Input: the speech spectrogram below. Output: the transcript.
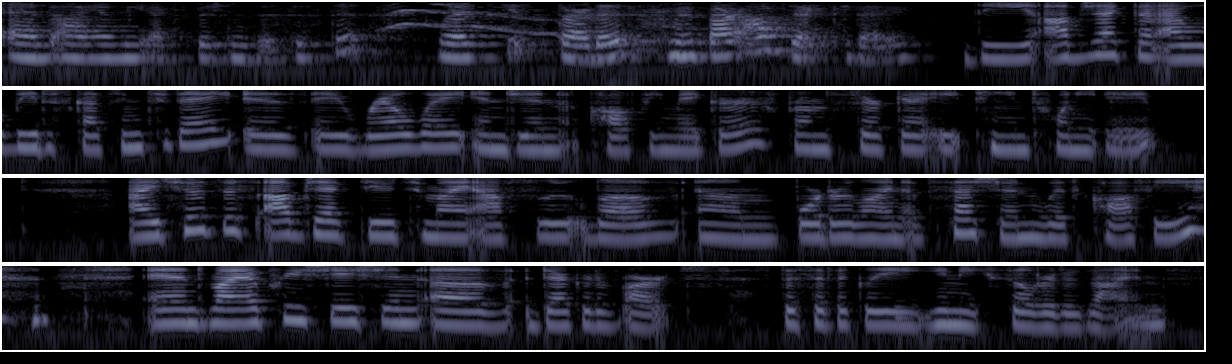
and I am the exhibitions assistant. Let's get started with our object today. The object that I will be discussing today is a railway engine coffee maker from circa 1828. I chose this object due to my absolute love, um, borderline obsession with coffee, and my appreciation of decorative arts, specifically unique silver designs.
